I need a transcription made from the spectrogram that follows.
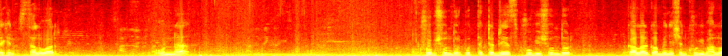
দেখেন, সালোয়ার ওন্না খুব সুন্দর, প্রত্যেকটা ড্রেস খুবই সুন্দর কালার কম্বিনেশন খুবই ভালো।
